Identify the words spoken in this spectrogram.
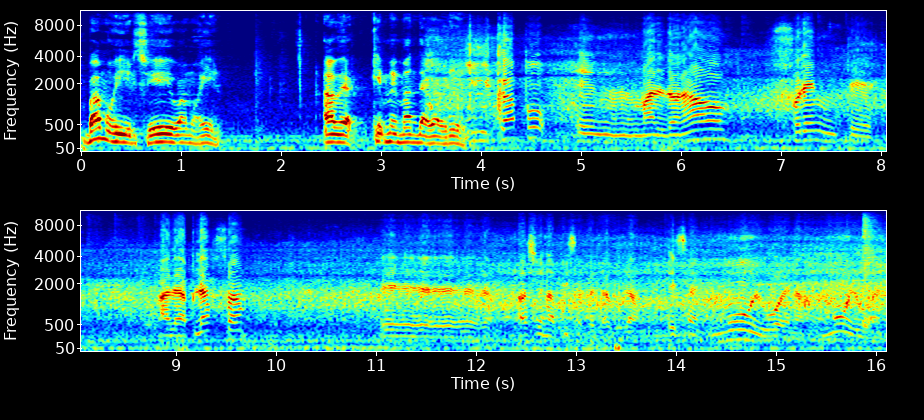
Vamos a ir, sí, vamos a ir. A ver, ¿qué me manda Gabriel? El capo en Maldonado, frente a la plaza, eh, hace una pizza espectacular. Esa es muy buena, muy buena.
